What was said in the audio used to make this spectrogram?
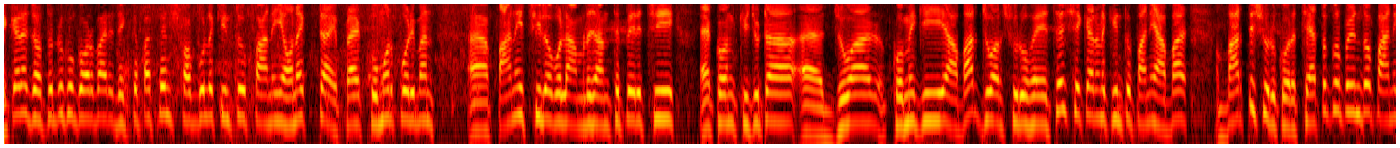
এখানে যতটুকু গড়বাড়ি দেখতে পাচ্ছেন, সবগুলো কিন্তু পানি অনেকটাই, প্রায় কোমর পরিমাণ পানি ছিল বলে আমরা জানতে পেরেছি। এখন কিছুটা জোয়ার কমে গিয়ে আবার জোয়ার শুরু হয়েছে। সে কারণে কিন্তু পানি আবার বাড়তে শুরু করেছে। এতক্ষণ পর্যন্ত পানি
